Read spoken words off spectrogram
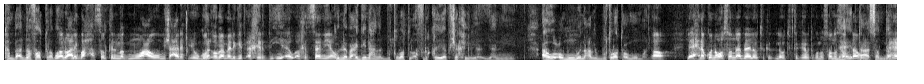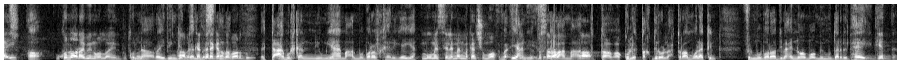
كان بقالنا فترة برضه. وقالوا عليك بقى حصلت المجموعة ومش عارف إيه وجون. أوباما اللي جه في آخر دقيقة وآخر ثانية و... كنا بعيدين عن البطولات الأفريقية بشكل يعني أو عموما عن البطولات عموما. آه. لا إحنا كنا وصلنا قبلها لو تفكر لو تفتكر كنا وصلنا النهائي صن بتاع داونز صن نهائي. آه. وكنا قريبين والله البطولة كنا. قريبين جدا آه بس كانت فرقة جامدة برضو. التعامل كان يوميها مع المباراة الخارجية. مؤمن سليمان ما كانش موفق. يعني بصراحة. طبعا مع آه. كل التقدير والاحترام ولكن في المباراة دي مع إنه هو مؤمن مدرب هايل. جدا.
